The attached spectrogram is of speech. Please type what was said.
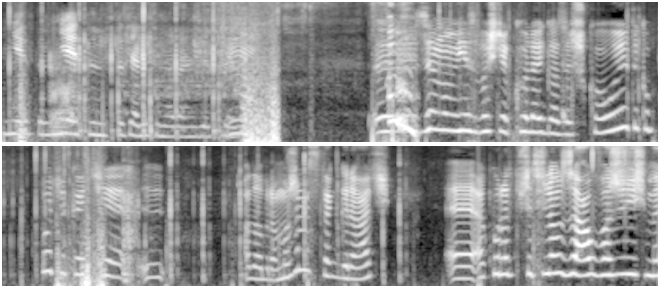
Nie jestem, nie jestem specjalistą od angielskiego. no. Y, ze mną jest właśnie kolega ze szkoły, tylko poczekajcie. y, A dobra, możemy tak grać. E, akurat przed chwilą zauważyliśmy,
